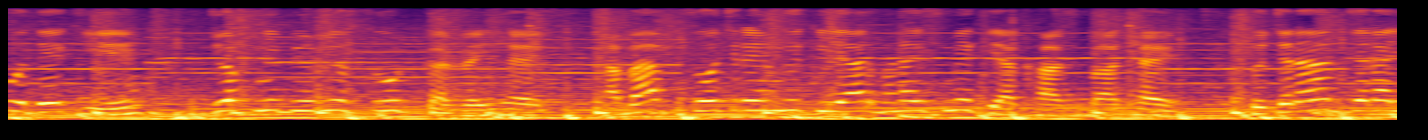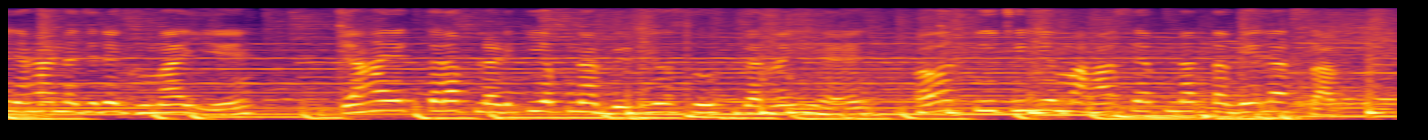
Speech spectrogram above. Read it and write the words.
को देखिए, जो अपनी वीडियो शूट कर रही है। अब आप सोच रहे होंगे कि यार भला इसमें क्या खास बात है? तो जनाब जरा यहाँ नज़रें घुमाइए, जहाँ एक तरफ़ लड़की अपना वीडियो शूट कर रही है और पीछे ये महा से अपना तबेला साफ़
